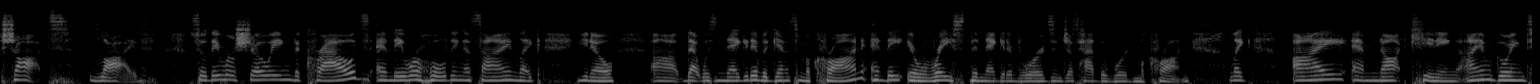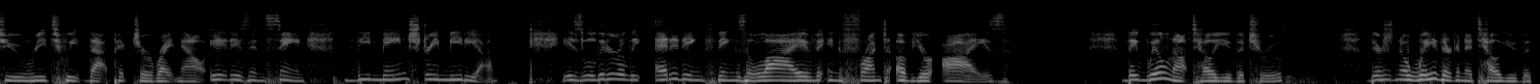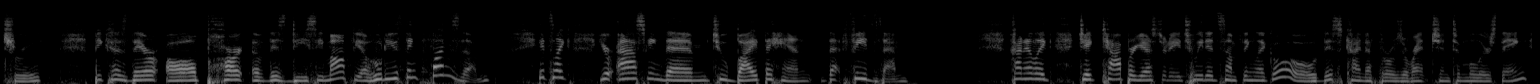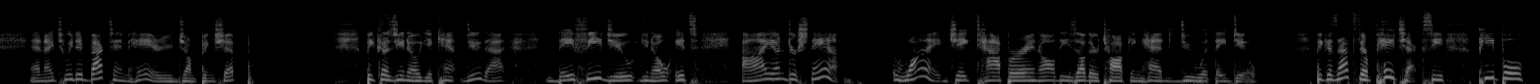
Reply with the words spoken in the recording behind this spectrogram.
shots live. So they were showing the crowds and they were holding a sign like, you know, uh, that was negative against Macron and they erased the negative words and just had the word Macron. Like, I am not kidding. I am going to retweet that picture right now. It is insane. The mainstream media is literally editing things live in front of your eyes. They will not tell you the truth. There's no way they're going to tell you the truth because they're all part of this DC mafia. Who do you think funds them? It's like you're asking them to bite the hand that feeds them. Kind of like Jake Tapper yesterday tweeted something like, Oh, this kind of throws a wrench into Mueller's thing. And I tweeted back to him, Hey, are you jumping ship? Because, you know, you can't do that. They feed you, you know, it's, I understand why Jake Tapper and all these other talking heads do what they do because that's their paycheck. See, people,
